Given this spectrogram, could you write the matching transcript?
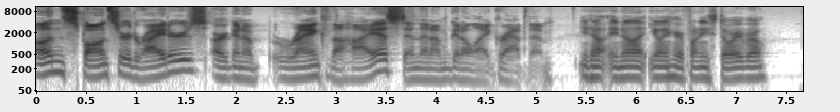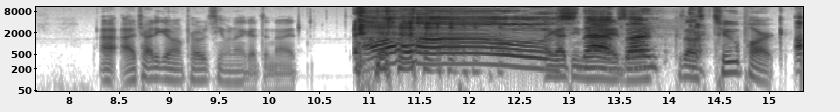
unsponsored riders are gonna rank the highest, and then I'm gonna like grab them. You know, you know, you want to hear a funny story, bro? I, I tried to get on pro team and I got denied. Oh, I got snap, denied, bro, son. because I was too park. Oh,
